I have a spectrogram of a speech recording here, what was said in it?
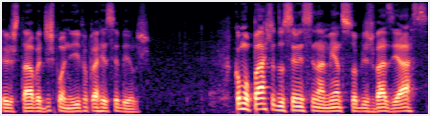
eu estava disponível para recebê-los. Como parte do seu ensinamento sobre esvaziar-se,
